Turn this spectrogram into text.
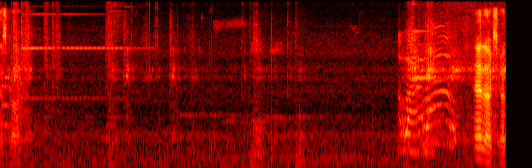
this color. It looks good.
